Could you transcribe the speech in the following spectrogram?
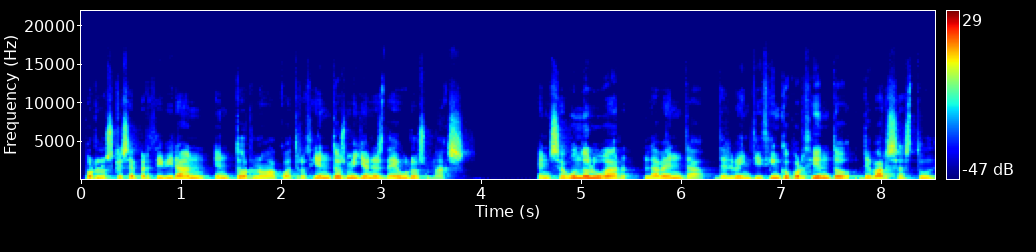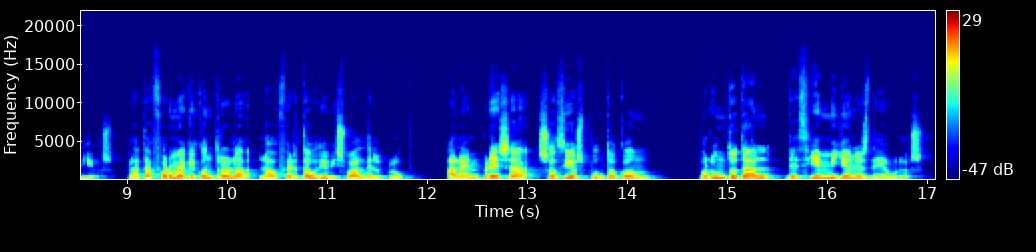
por los que se percibirán en torno a 400 millones de euros más. En segundo lugar, la venta del 25% de Barça Studios, plataforma que controla la oferta audiovisual del club, a la empresa socios.com por un total de 100 millones de euros.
